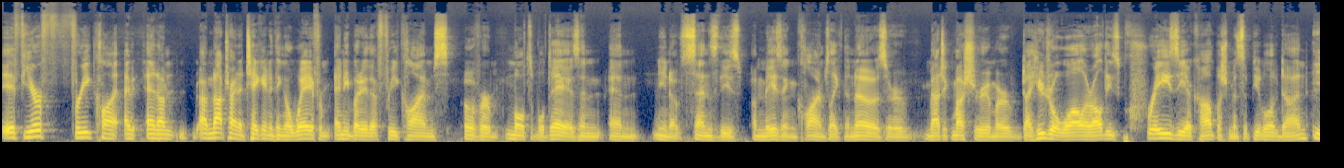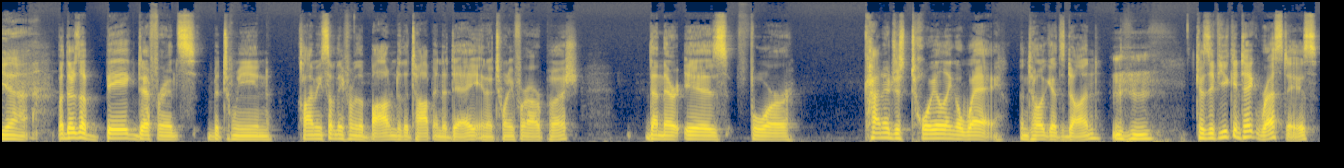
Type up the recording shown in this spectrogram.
if you're free climb, and I'm I'm not trying to take anything away from anybody that free climbs over multiple days and and you know sends these amazing climbs like the nose or magic mushroom or dihedral wall or all these crazy accomplishments that people have done. Yeah. But there's a big difference between climbing something from the bottom to the top in a day in a 24 hour push than there is for kind of just toiling away until it gets done. Mm-hmm. Because if you can take rest days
